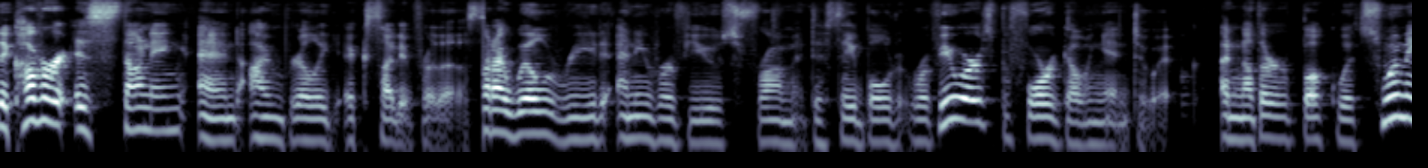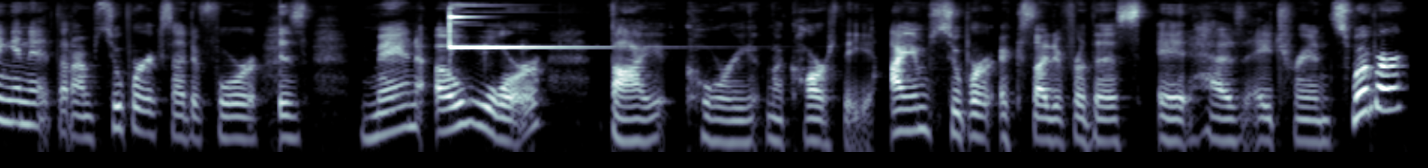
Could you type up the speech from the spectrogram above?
The the cover is stunning and I'm really excited for this, but I will read any reviews from disabled reviewers before going into it. Another book with swimming in it that I'm super excited for is Man o' War by Cory McCarthy. I am super excited for this. It has a trans swimmer,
